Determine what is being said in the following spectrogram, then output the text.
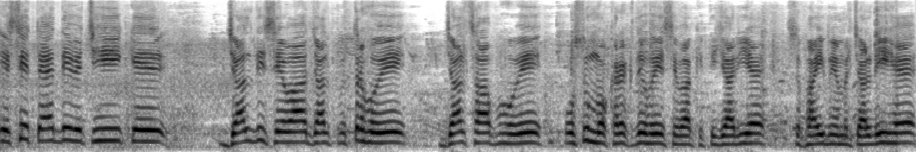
ਇਸੇ ਤਹਿਤ ਦੇ ਵਿੱਚ ਹੀ ਕਿ ਜਲ ਦੀ ਸੇਵਾ ਜਲ ਪਵਿੱਤਰ ਹੋਵੇ ਜਲ ਸਾਫ਼ ਹੋਵੇ ਉਸ ਨੂੰ ਮੁੱਖ ਰੱਖਦੇ ਹੋਏ ਸੇਵਾ ਕੀਤੀ ਜਾ ਰਹੀ ਹੈ। ਸਫ਼ਾਈ ਮੁਹਿੰਮ ਚੱਲ ਰਹੀ ਹੈ।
